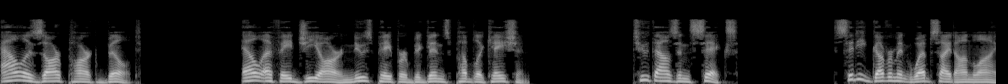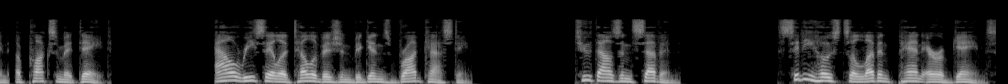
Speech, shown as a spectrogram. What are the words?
Al-Azhar Park built. LFAGR newspaper begins publication. 2006 City government website online approximate date. Al Risala television begins broadcasting. 2007 City hosts 11th Pan-Arab Games.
